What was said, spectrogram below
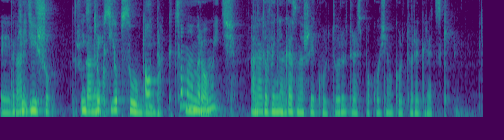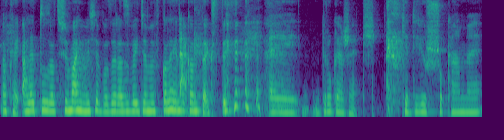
Yy, Takiej szukamy... instrukcji obsługi. O tak, co mam mhm. robić? Ale tak, to wynika tak. z naszej kultury, która jest pokłosiem kultury greckiej. Okej, okay, ale tu zatrzymajmy się, bo zaraz wejdziemy w kolejne tak. konteksty. E, druga rzecz. Kiedy już szukamy,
